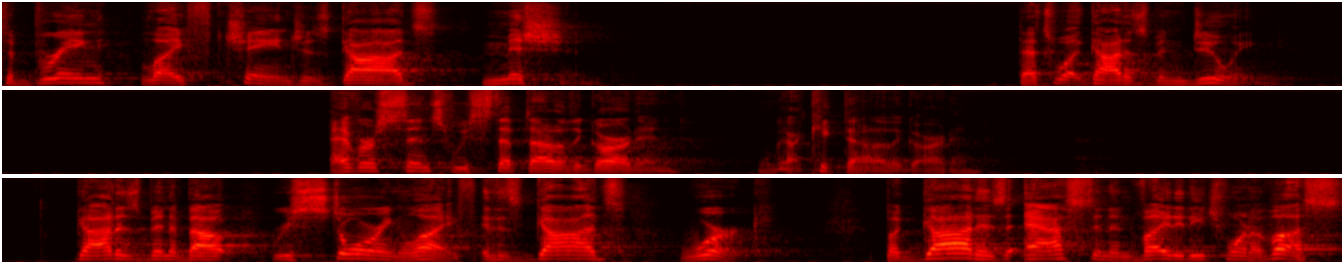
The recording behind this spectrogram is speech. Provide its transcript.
to bring life change, is God's mission. That's what God has been doing. Ever since we stepped out of the garden, we got kicked out of the garden. God has been about restoring life. It is God's work. But God has asked and invited each one of us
